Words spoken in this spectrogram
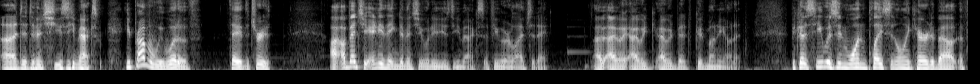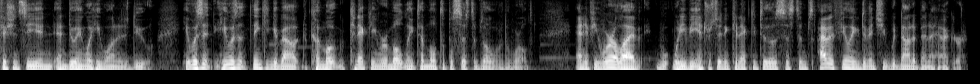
Uh, did Da Vinci use Emacs? He probably would have. Tell you the truth, I, will bet you anything Da Vinci would have used Emacs if he were alive today. I, I, I would I would bet good money on it because he was in one place and only cared about efficiency and, and doing what he wanted to do. He wasn't he wasn't thinking about com- connecting remotely to multiple systems all over the world. And if he were alive, would he be interested in connecting to those systems? I have a feeling Da Vinci would not have been a hacker.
